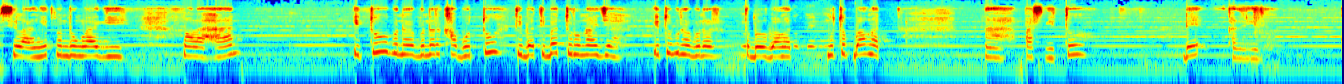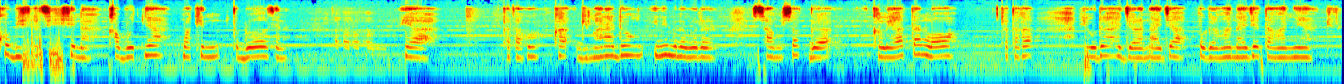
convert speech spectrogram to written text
Si langit mendung lagi. Malahan itu bener-bener kabut tuh tiba-tiba turun aja. Itu bener-bener tebel banget nutup banget. Nah pas gitu dek kata gitu. Kok bisa sih cina? Kabutnya makin tebel cina. Ya kataku kak gimana dong? Ini bener-bener samsak gak kelihatan loh. Kata kak ya udah jalan aja pegangan aja tangannya. Gitu.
